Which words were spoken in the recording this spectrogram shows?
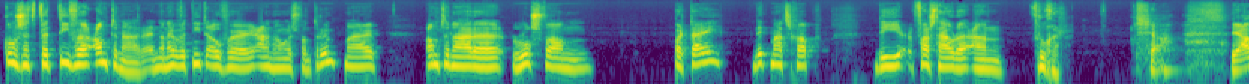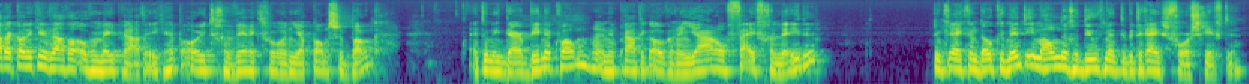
conservatieve ambtenaren. En dan hebben we het niet over aanhangers van Trump, maar ambtenaren los van partij, lidmaatschap, die vasthouden aan vroeger. Ja. ja, daar kan ik inderdaad wel over meepraten. Ik heb ooit gewerkt voor een Japanse bank. En toen ik daar binnenkwam, en dan praat ik over een jaar of vijf geleden, toen kreeg ik een document in mijn handen geduwd met de bedrijfsvoorschriften.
